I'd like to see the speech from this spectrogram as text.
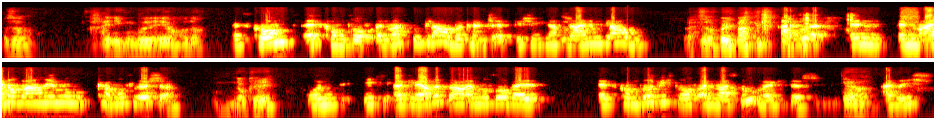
Also reinigen wohl eher, oder? Es kommt, es kommt drauf an, was du glauben kannst. Es geschieht nach deinem Glauben. Also, ja, also in, in meiner Wahrnehmung kann man es löschen. Okay. Und ich erkläre das auch immer so, weil es kommt wirklich drauf an, was du möchtest. Ja. Also ich,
